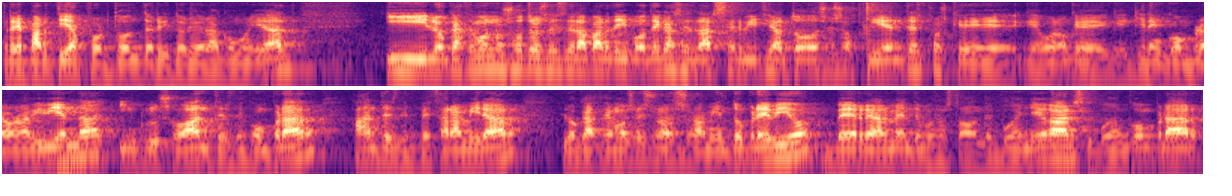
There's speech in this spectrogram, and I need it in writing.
repartidas por todo el territorio de la comunidad. Y lo que hacemos nosotros desde la parte de hipotecas es dar servicio a todos esos clientes pues, que, que, bueno, que, que quieren comprar una vivienda, incluso antes de comprar, antes de empezar a mirar, lo que hacemos es un asesoramiento previo, ver realmente pues, hasta dónde pueden llegar, si pueden comprar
